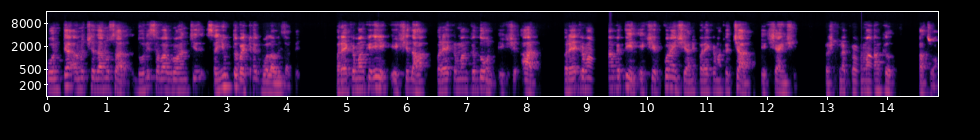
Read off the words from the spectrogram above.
कोणत्या अनुच्छेदानुसार दोन्ही सभागृहांची संयुक्त बैठक बोलावली जाते? पर्याय क्रमांक एक एकशे दहा पर्याय क्रमांक दोन एकशे आठ पर्याय क्रमांक तीन एकशे एकोणऐंशी आणि पर्याय क्रमांक चार एकशे ऐंशी. प्रश्न क्रमांक पाचवा.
